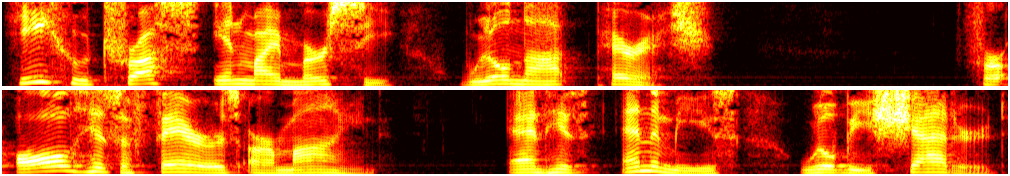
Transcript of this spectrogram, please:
He who trusts in my mercy will not perish, for all his affairs are mine, and his enemies will be shattered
